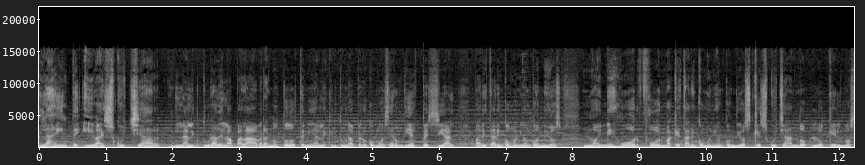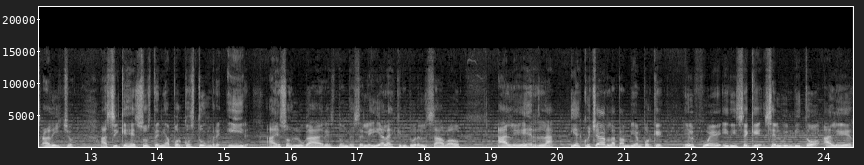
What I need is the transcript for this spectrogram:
la gente iba a escuchar la lectura de la palabra, no todos tenían la escritura, pero como ese era un día especial para estar en comunión con Dios, no hay mejor forma que estar en comunión con Dios que escuchando lo que Él nos ha dicho. Así que Jesús tenía por costumbre ir a esos lugares donde se leía la escritura el sábado, a leerla y a escucharla también, porque Él fue y dice que se lo invitó a leer.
